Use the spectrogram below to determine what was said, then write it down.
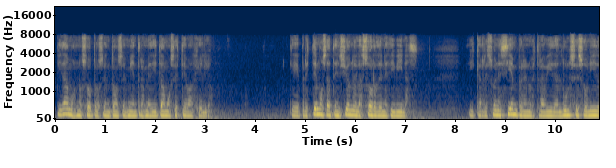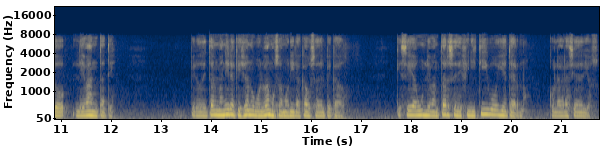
Pidamos nosotros entonces mientras meditamos este Evangelio, que prestemos atención a las órdenes divinas y que resuene siempre en nuestra vida el dulce sonido levántate, pero de tal manera que ya no volvamos a morir a causa del pecado, que sea un levantarse definitivo y eterno, con la gracia de Dios,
